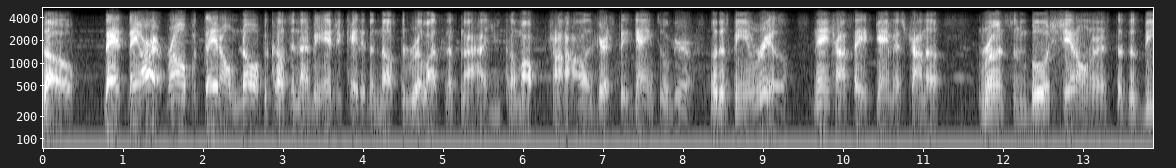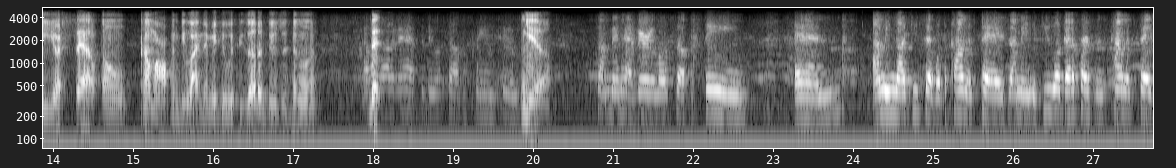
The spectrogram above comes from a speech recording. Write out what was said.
So that they are at wrong, but they don't know it because they're not being educated enough to realize that's not how you come off trying to holler at a girl, spit game to a girl. No, just being real. They ain't trying to say it's game as trying to run some bullshit on her. Just be yourself. Don't come off and be like, let me do what these other dudes are doing. And That- a lot of it has to do with self-esteem too. Yeah. some men have very low self-esteem, and I mean, like you said, with the comments page, I mean, if you look at a person's comments page,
